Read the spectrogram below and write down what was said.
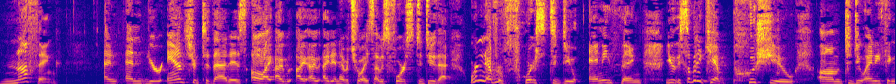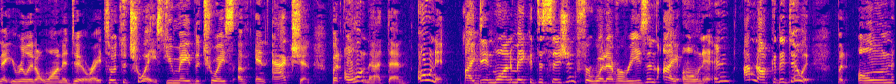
nothing and and your answer to that is, oh, I, I, I, didn't have a choice. I was forced to do that. We're never forced to do anything. You somebody can't push you um, to do anything that you really don't want to do, right? So it's a choice. You made the choice of inaction, but own that. Then own it. I didn't want to make a decision for whatever reason. I own it, and I'm not going to do it. But own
